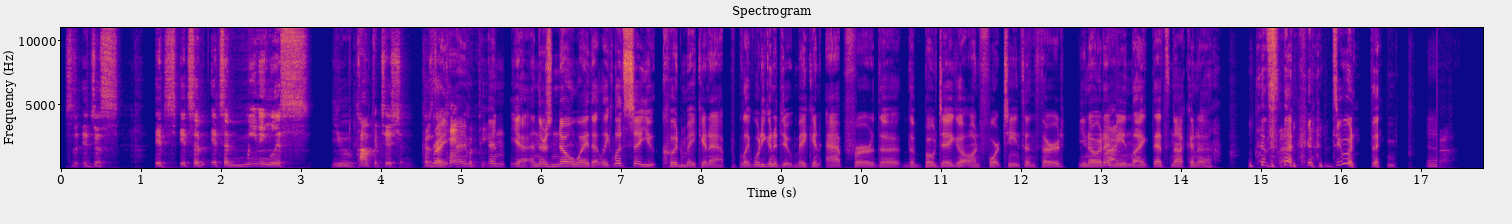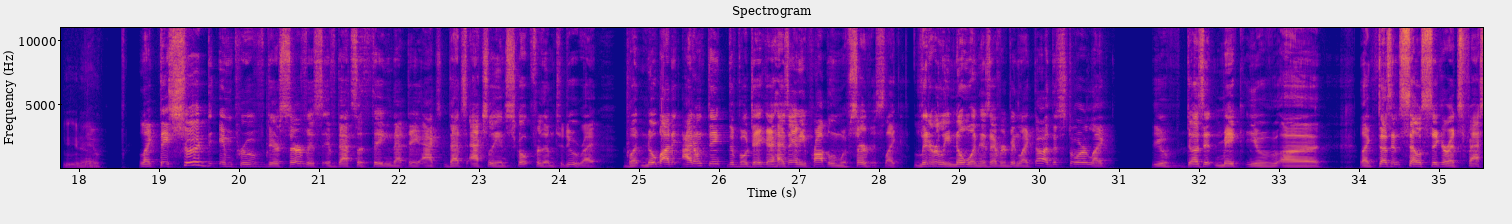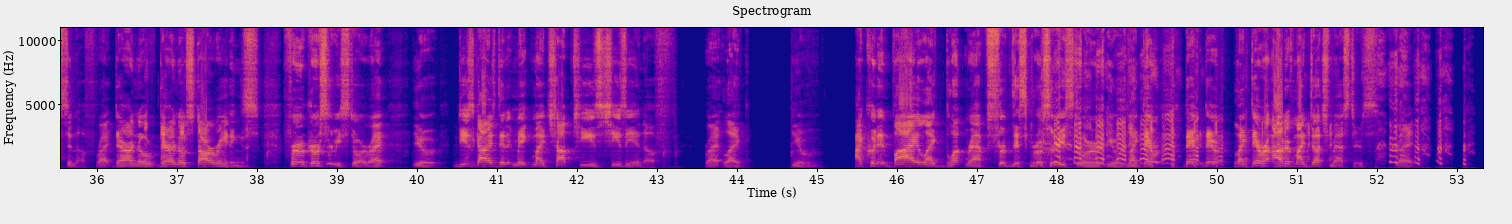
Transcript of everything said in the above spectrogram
So it just it's it's a it's a meaningless you competition because they can't and, compete. and yeah and there's no way that like let's say you could make an app like what are you going to do make an app for the the bodega on 14th and 3rd you know what i mean like that's not gonna that's Right. not gonna do anything Right. you know You know, like they should improve their service if that's a thing that they act that's actually in scope for them to do, right? But nobody, I don't think the bodega has any problem with service. Like literally, no one has ever been like, "Oh, this store like you know, doesn't make you uh like doesn't sell cigarettes fast enough, right? There are no there are no star ratings for a grocery store, right? You know, these guys didn't make my chopped cheese cheesy enough, right? Like, you know, I couldn't buy like blunt wraps from this grocery store. You know, like they were they they were, like they were out of my Dutch masters, right?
